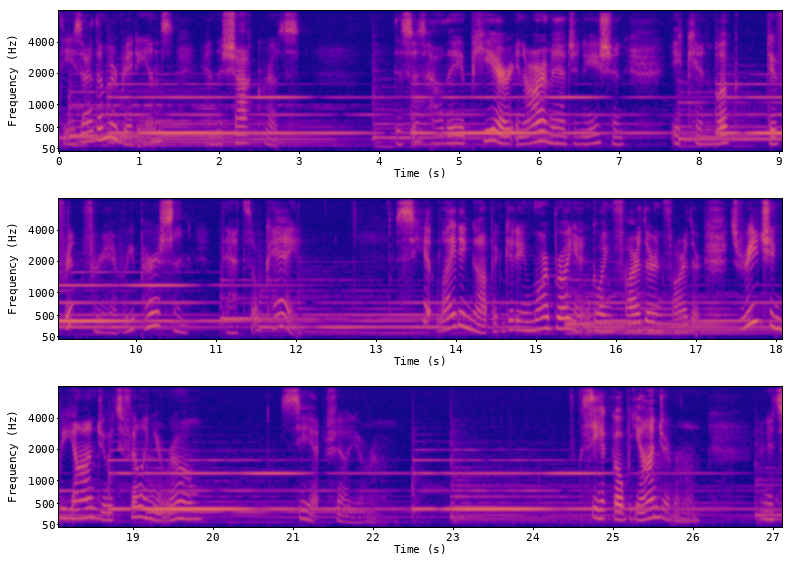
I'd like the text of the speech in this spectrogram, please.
These are the meridians and the chakras. This is how they appear in our imagination. It can look different for every person. That's okay. See it lighting up and getting more brilliant and going farther and farther. It's reaching beyond you, it's filling your room. See it fill your room see it go beyond your room and it's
